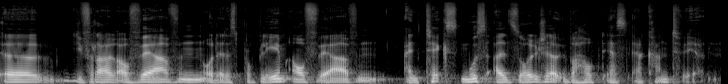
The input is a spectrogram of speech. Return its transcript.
äh, die Frage aufwerfen oder das Problem aufwerfen, ein Text muss als solcher überhaupt erst erkannt werden.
